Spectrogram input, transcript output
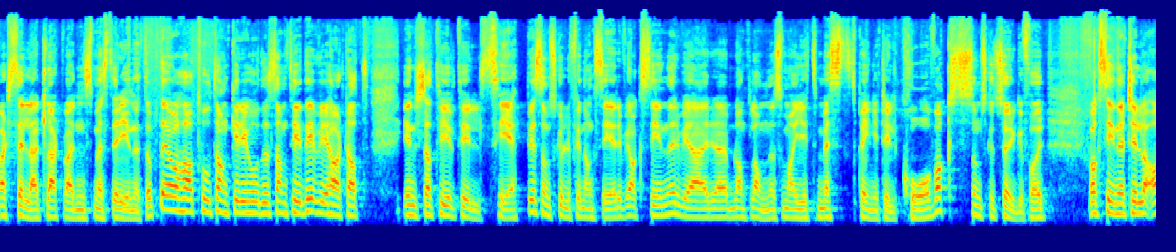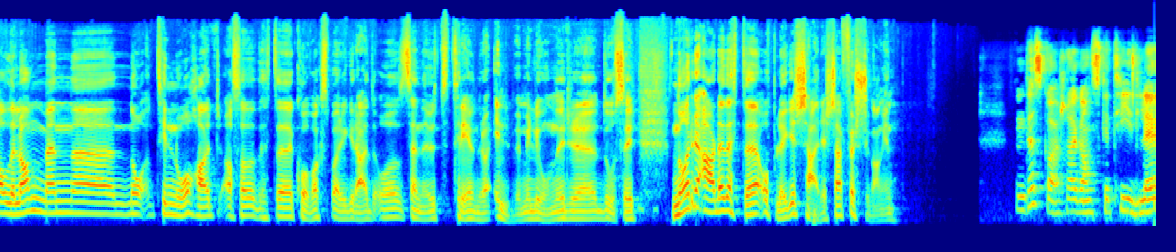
vært selverklært verdensmester i nettopp det å ha to tanker i hodet samtidig. Vi har tatt initiativ til CEPI, som skulle finansiere vaksiner. Vi er blant landene som har gitt mest penger til Covax, som skulle sørge for vaksiner til alle land. Men uh, nå, til nå har altså, dette Covax bare greid å sende ut 311 millioner uh, doser. Når er det dette opplegget skjærer seg første gangen? Det skar seg ganske tidlig.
